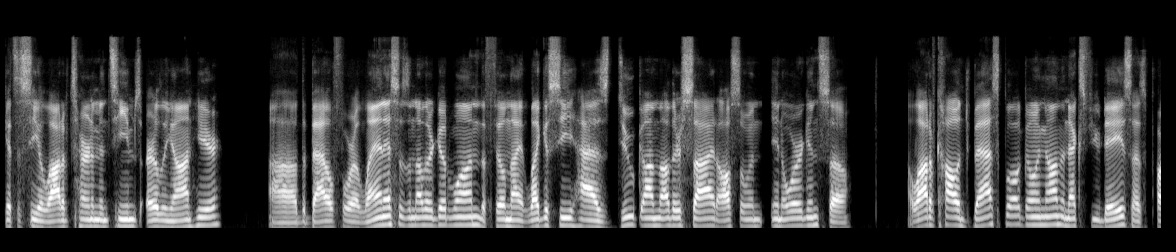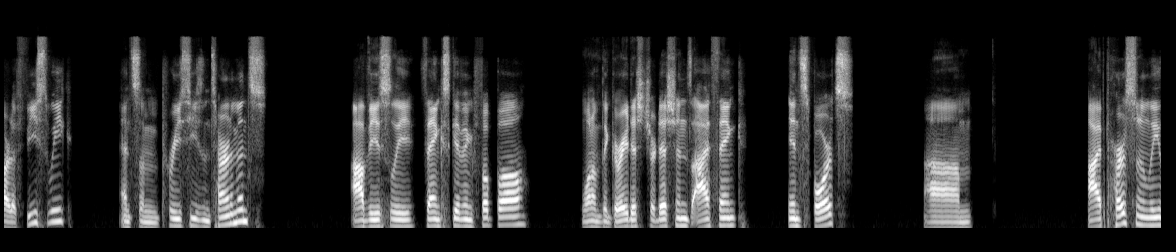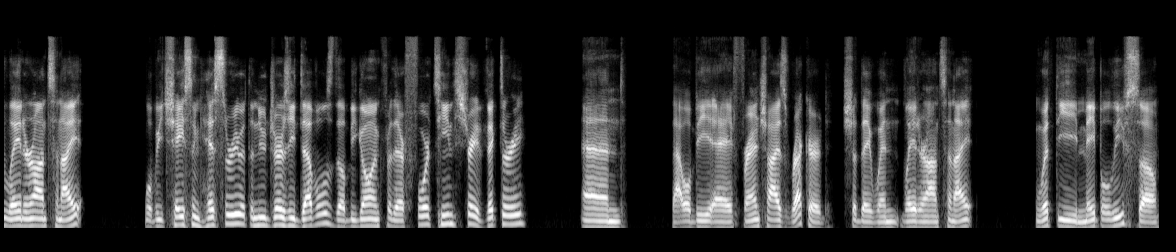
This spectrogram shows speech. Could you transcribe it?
get to see a lot of tournament teams early on here. Uh, the battle for Atlantis is another good one. The Phil Knight Legacy has Duke on the other side, also in, in Oregon. So a lot of college basketball going on the next few days as part of Feast Week and some preseason tournaments. Obviously, Thanksgiving football one of the greatest traditions, I think, in sports. Um, I personally, later on tonight, will be chasing history with the New Jersey Devils. They'll be going for their 14th straight victory, and that will be a franchise record should they win later on tonight with the Maple Leafs. So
